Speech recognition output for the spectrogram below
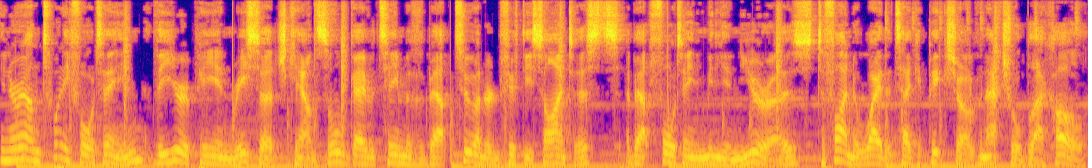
In around 2014, the European Research Council gave a team of about 250 scientists about 14 million euros to find a way to take a picture of an actual black hole.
